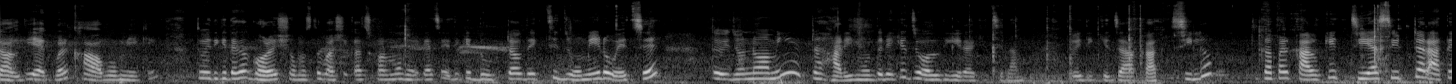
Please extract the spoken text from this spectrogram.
জাল দিয়ে একবার খাওয়াবো মেয়েকে। তো এদিকে দেখো ঘরের সমস্ত বাসি কাজকর্ম হয়ে গেছে। এদিকে দুধটাও দেখছি জমে রয়েছে। তো এই জন্য আমি একটা হাঁড়ির মধ্যে রেখে জল দিয়ে রেখেছিলাম। তো এদিকে যা কাজ ছিল। তারপর কালকে চিয়া সিডটা রাতে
